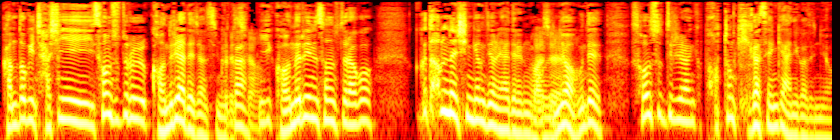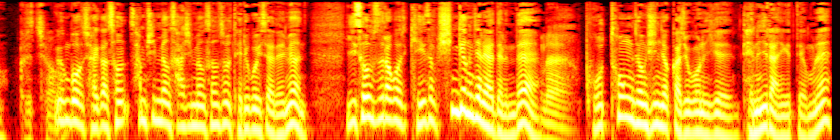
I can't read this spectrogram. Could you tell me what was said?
감독이 자신이 선수들을 거느려야 되지 않습니까? 그렇죠. 이 거느리는 선수들하고 끝없는 신경전을 해야 되는 거거든요. 맞아요. 근데 선수들이라는 게 보통 기가 센 게 아니거든요. 그렇죠. 뭐 자기가 선, 30명, 40명 선수를 데리고 있어야 되면 이 선수들하고 계속 신경전을 해야 되는데 네. 보통 정신력 가지고는 이게 되는 일 아니기 때문에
